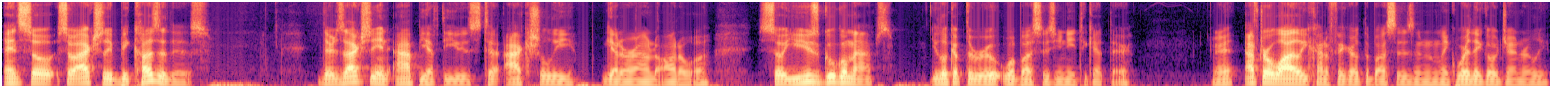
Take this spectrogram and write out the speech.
And so so actually because of this there's actually an app you have to use to actually get around Ottawa. So you use Google Maps, you look up the route, what buses you need to get there. Right? After a while you kind of figure out the buses and like where they go generally.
